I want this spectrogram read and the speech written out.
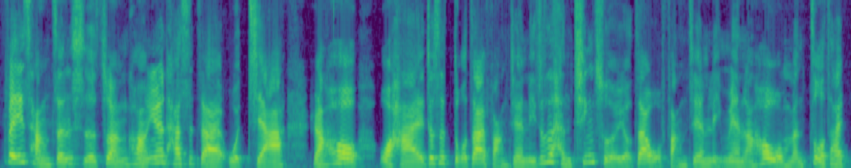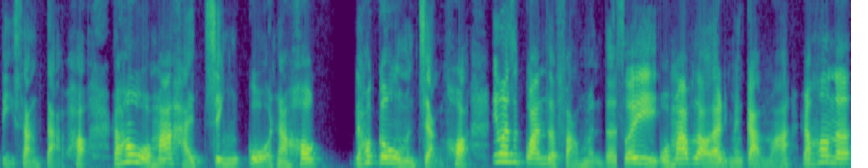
非常真实的状况，因为他是在我家，然后我还就是躲在房间里，就是很清楚的有在我房间里面，然后我们坐在地上打炮，然后我妈还经过，然后。然后跟我们讲话，因为是关着房门的，所以我妈不知道我在里面干嘛。然后呢，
